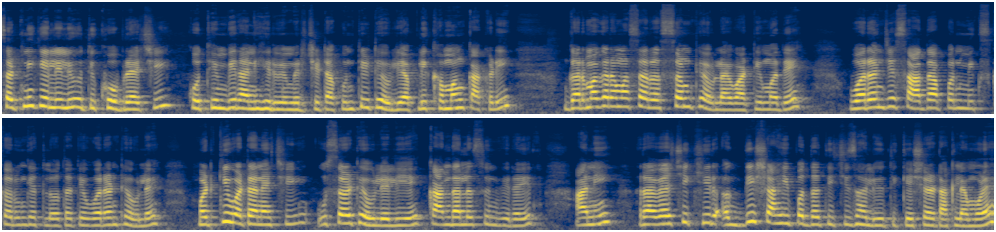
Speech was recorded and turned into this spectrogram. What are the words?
चटणी केलेली होती खोबऱ्याची कोथिंबीर आणि हिरवी मिरची टाकून ती ठेवली. आपली खमंग काकडी. गरमागरम असा रस्सम ठेवला आहे वाटीमध्ये. वरण जे साधं आपण मिक्स करून घेतलं होतं ते वरण ठेवले मटकी वटाण्याची उसळ ठेवलेली आहे कांदा लसूण विरहित आणि रव्याची खीर अगदी शाही पद्धतीची झाली होती केशर टाकल्यामुळे.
